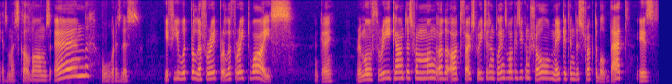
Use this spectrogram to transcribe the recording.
Here's my Skull Bombs, and... Ooh, what is this? If you would proliferate, proliferate twice. Okay. Remove three counters from among other artifacts, creatures, and planeswalkers you control. Make it indestructible. That is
